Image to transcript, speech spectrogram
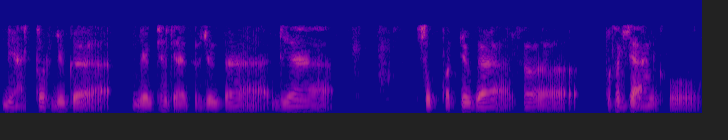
diatur juga dia bisa diatur juga dia support juga ke pekerjaanku.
